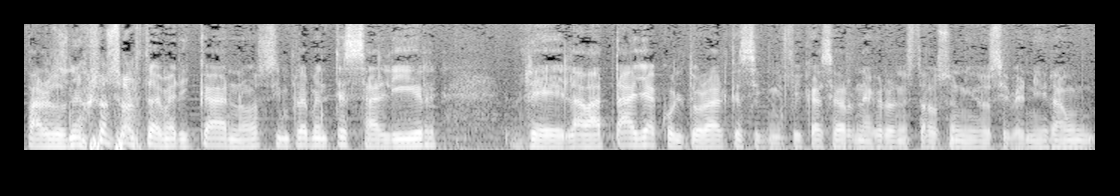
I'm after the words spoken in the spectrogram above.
para los negros norteamericanos simplemente salir de la batalla cultural que significa ser negro en Estados Unidos y venir a un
